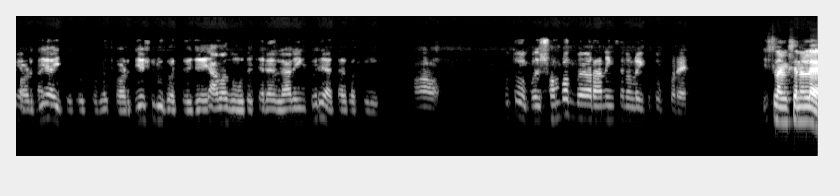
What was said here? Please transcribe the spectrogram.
ছড় দিয়ে আইতো তো ছড় দিয়ে শুরু করতে ওই যে আমাগো মতো চ্যানেল রানিং করে আর তারপর শুরু। তো কুতুব ওই সম্পদ রানিং চ্যানেল কুতুব করে? ইসলামিক চ্যানেলে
